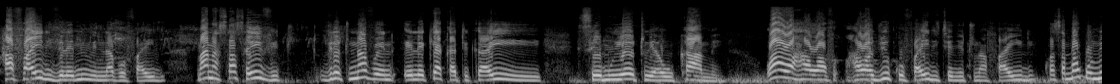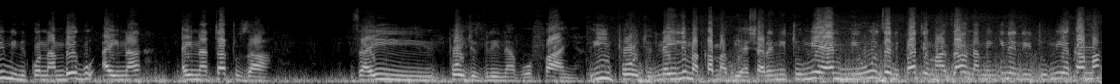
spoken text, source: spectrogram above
hafaidi vile mimi ninavyofaidi. Maana sasa hivi vile tunavyoelekea katika hii sehemu yetu ya ukame, wao hawa, hawajui kufaidi chenye tunafaidi, kwa sababu mimi niko na mbegu aina, aina tatu za za hii pojo vile inavyofanya. Hii pojo nailima kama biashara, nitumie yani, niuze nipate mazao, na mengine nitumie kama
